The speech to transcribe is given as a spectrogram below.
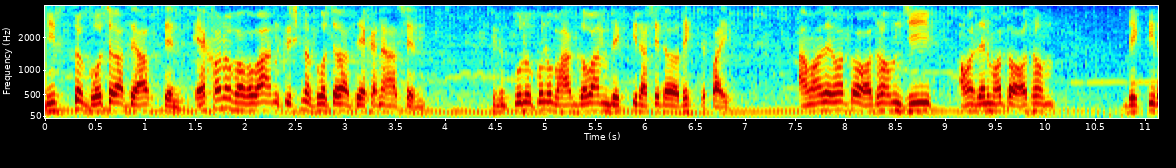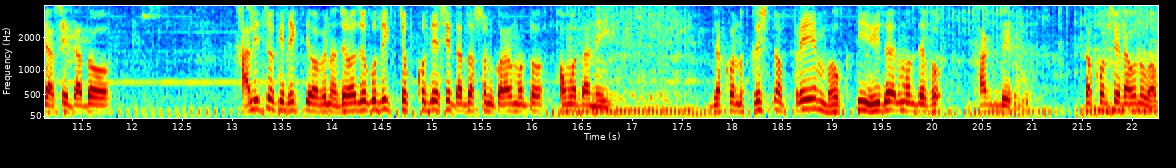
নিত্য গোচরাতে আসতেন, এখনও ভগবান কৃষ্ণ গোচরাতে এখানে আসেন। কিন্তু কোনো কোনো ভাগ্যবান ব্যক্তিরা সেটা দেখতে পায়। আমাদের মতো অধম জীব, আমাদের মতো অধম ব্যক্তিরা সেটা তো খালি চোখে দেখতে পাবে না। জলজগতিক চক্ষু দিয়ে সেটা দর্শন করার মতো ক্ষমতা নেই। যখন কৃষ্ণ প্রেম, ভক্তি, হৃদয়ের মধ্যে থাকবে, তখন সেটা অনুভব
